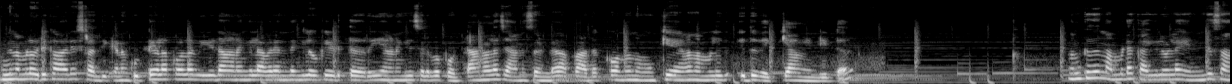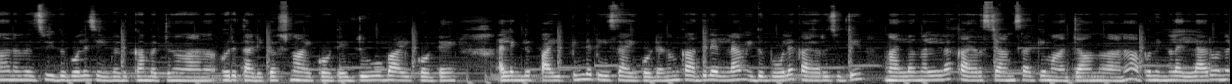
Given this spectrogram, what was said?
ഇനി നമ്മൾ ഒരു കാര്യം ശ്രദ്ധിക്കണം. കുട്ടികളൊക്കെ ഉള്ള വീടാണെങ്കിൽ അവരെന്തെങ്കിലുമൊക്കെ എടുത്ത് എറിയുകയാണെങ്കിൽ ചിലപ്പോൾ പൊട്ടാനുള്ള ചാൻസ് ഉണ്ട്. അപ്പോൾ അതൊക്കെ ഒന്ന് നോക്കിയാണ് നമ്മൾ ഇത് വെക്കാൻ വേണ്ടിയിട്ട്. നമുക്കിത് നമ്മുടെ കയ്യിലുള്ള എന്ത് സാധനം വെച്ചും ഇതുപോലെ ചെയ്തെടുക്കാൻ പറ്റുന്നതാണ്. ഒരു തടി കഷ്ണം ആയിക്കോട്ടെ ട്യൂബ് ആയിക്കോട്ടെ അല്ലെങ്കിൽ പൈപ്പിന്റെ പീസ് ആയിക്കോട്ടെ നമുക്ക് അതിലെല്ലാം ഇതുപോലെ കയർ ചുറ്റി നല്ല നല്ല കയർ സ്റ്റാൻസ് ആക്കി മാറ്റാവുന്നതാണ്. അപ്പോൾ നിങ്ങൾ എല്ലാവരും ഒന്ന്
